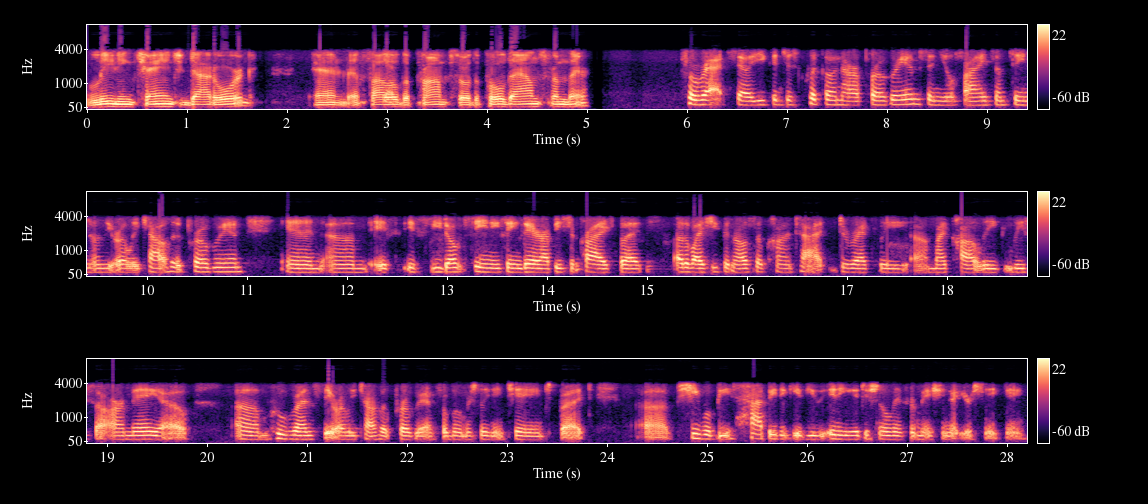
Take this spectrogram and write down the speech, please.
boomersleadingchange.org and follow the prompts or the pull downs from there. Correct. So you can just click on our programs and you'll find something on the early childhood program. And um, if if you don't see anything there, I'd be surprised. But otherwise, you can also contact directly uh, my colleague Lisa Armayo, um, who runs the early childhood program for Boomers Leading Change. But uh, she will be happy to give you any additional information that you're seeking.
